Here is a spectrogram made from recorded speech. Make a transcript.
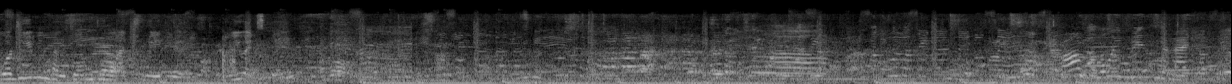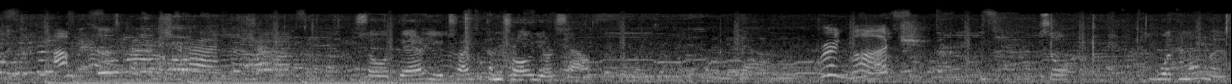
What do you mean by don't watch radio? Can you explain? probably means that I don't really So there you try to control yourself. Much. So what moment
